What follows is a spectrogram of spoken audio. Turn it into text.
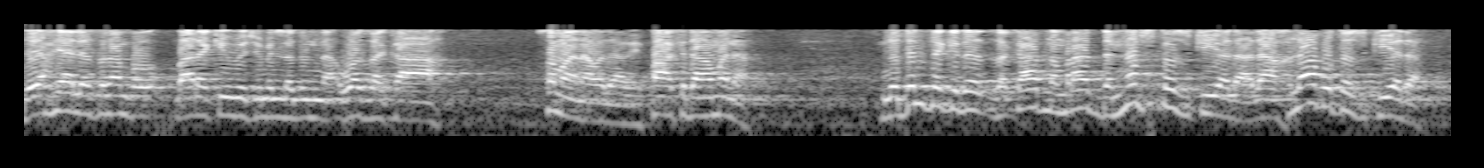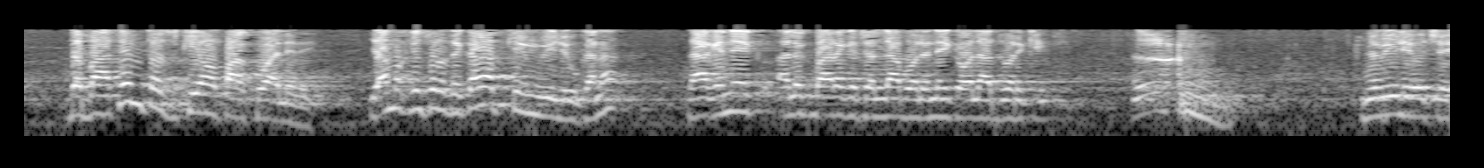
د یحیی علی السلام په باره کې وی چې ملذنا وزکا سمانا وداوي پاک دامنه نو دلته کې د زکات نه مراد د نفس تزکیه ده د اخلاق تزکیه ده د باطن تزکیه او پاکواله ده یا مخکې سورته زکات کې ویلو کنه دا غنه الګ بار کې چلا بولنه کې اولاد ورکی نبی له چې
